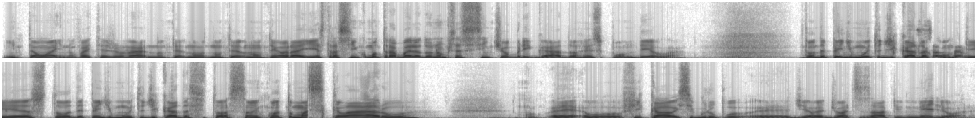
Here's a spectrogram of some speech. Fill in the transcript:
então aí não vai ter não, tem, não, não, tem, não tem hora extra, assim como o trabalhador não precisa se sentir obrigado a responder lá. Então depende muito de cada Exatamente. contexto, depende muito de cada situação. E quanto mais claro é, ficar esse grupo é, de, de WhatsApp, melhor.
